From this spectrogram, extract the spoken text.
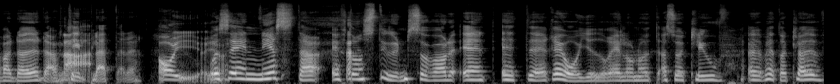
var döda, Nej. tillplattade. Oj, oj, Och sen nästa, efter en stund så var det ett, ett eh, rådjur eller något, alltså klov, eh, vad heter det, klöv,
